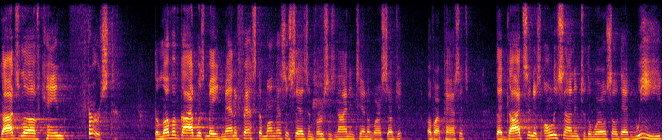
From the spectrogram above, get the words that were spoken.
God's love came first. The love of God was made manifest among us, it says in verses 9 and 10 of our subject, of our passage, that God sent his only Son into the world so that we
